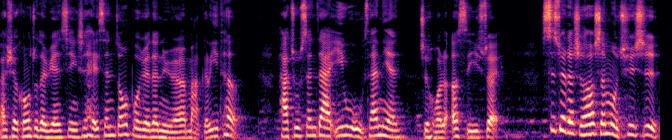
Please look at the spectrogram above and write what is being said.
白雪公主的原型是黑森中伯爵的女儿玛格丽特，她出生在一五五三年，只活了二十一岁。四岁的时候，生母去世，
